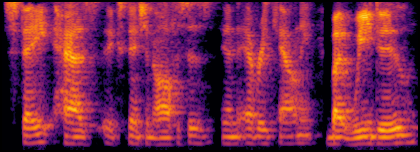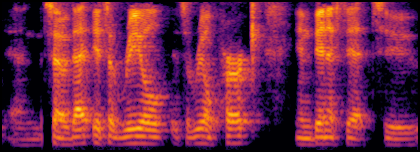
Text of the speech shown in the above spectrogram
state has extension offices in every county but we do. And so that it's a real it's a real perk and benefit to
